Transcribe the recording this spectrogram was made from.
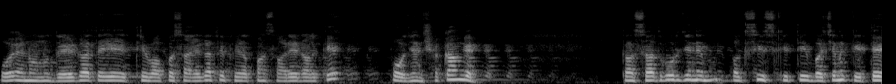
ਉਹ ਇਹਨਾਂ ਨੂੰ ਦੇਗਾ ਤੇ ਇਹ ਇੱਥੇ ਵਾਪਸ ਆਏਗਾ ਤੇ ਫਿਰ ਆਪਾਂ ਸਾਰੇ ਰਲ ਕੇ ਭੋਜਨ ਛਕਾਂਗੇ। ਤਾਂ ਸਤਿਗੁਰੂ ਜੀ ਨੇ ਬਖਸ਼ਿਸ਼ ਕੀਤੀ, ਬਚਨ ਕੀਤੇ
